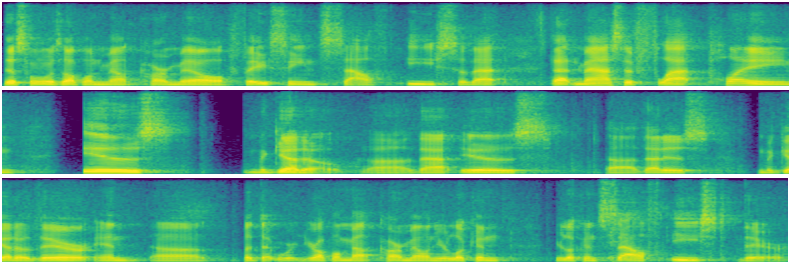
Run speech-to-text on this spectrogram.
This one was up on Mount Carmel facing southeast. So that, that massive flat plain is Megiddo. Uh, that is, uh, that is Megiddo there, and uh, but that you're up on Mount Carmel and you're looking you're looking southeast there,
